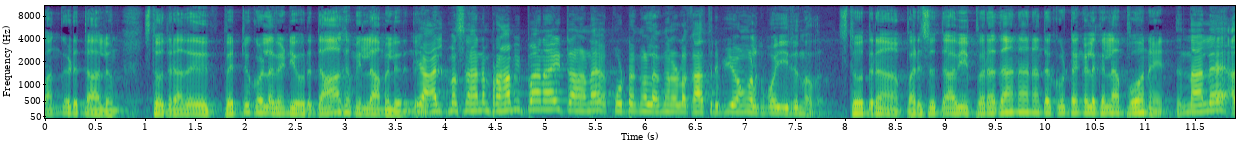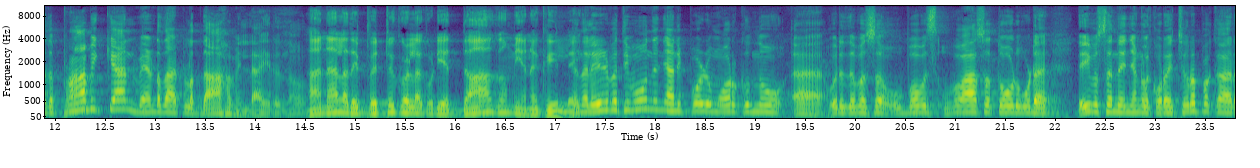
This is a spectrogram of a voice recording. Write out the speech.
പങ്കെടുത്താലും സ്തോത്രം അത് പെറ്റുകൊള്ള വേണ്ടിയ ഒരു ദാഹം ഇല്ലാമല്ലിരുന്നു ആത്മസ്നാനം പ്രാപിപ്പാനായിട്ടാണ് കൂട്ടങ്ങൾ അങ്ങനെയുള്ള കാത്തിരിപ്പ് യോഗങ്ങൾക്ക് പോയി ഇരുന്നത് സ്തോത്ര പരിശുദ്ധാവി പ്രധാനാനന്ദ കൂട്ടങ്ങൾക്കെല്ലാം പോനെ എന്നാൽ അത് പ്രാപിക്കാൻ വേണ്ടതായിട്ടുള്ള ദാഹമില്ലായിരുന്നു. ആനാൽ അത് പെറ്റുകൊള്ളക്കൂടിയ ദാഹം എനിക്ക് ഇല്ല. എന്നാൽ എഴുപത്തിമൂന്ന് ഞാൻ ഇപ്പോഴും ഓർക്കുന്നു ഒരു ദിവസം ഉപവസ ഉപവാസത്തോടുകൂടെ ദൈവസന്നെ ഞങ്ങൾ കുറേ ചെറുപ്പക്കാർ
